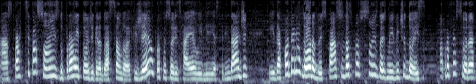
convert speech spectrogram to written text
as participações do pró-reitor de graduação da UFG, o professor Israel Elias Trindade, e da coordenadora do Espaço das Profissões 2022, a professora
